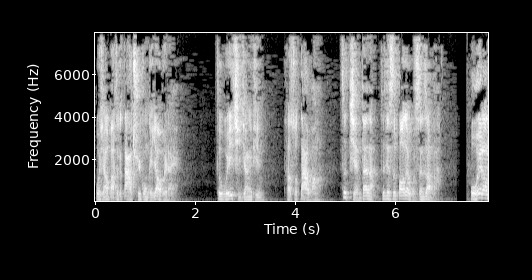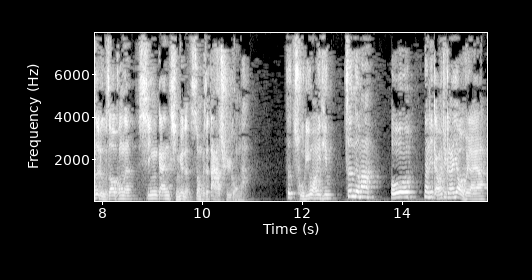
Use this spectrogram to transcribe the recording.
我想要把这个大曲弓给要回来。这韦启江一听，他说：“大王，这简单啊，这件事包在我身上吧，我会让这鲁昭公呢心甘情愿的送回这大曲宫的。”这楚灵王一听，真的吗？哦，那你赶快去跟他要回来啊！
